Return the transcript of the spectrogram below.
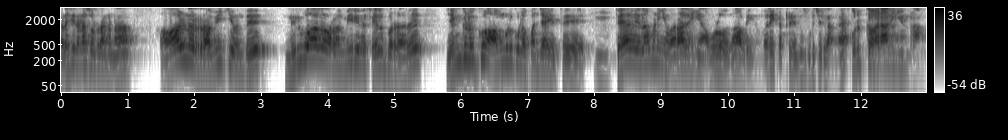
கடைசியில் என்ன சொல்றாங்கன்னா ஆளுநர் ரவிக்கு வந்து நிர்வாக வரவை மீறி வந்து செயல்படுறாரு. எங்களுக்கும் அவங்களுக்கும் உள்ள பஞ்சாயத்து தேவையில்லாம நீங்க வராதீங்க அவ்வளவுதான் அப்படிங்கிற மாதிரி கட்டுரை வந்து முடிச்சிருக்காங்க. குறுக்க வராதீங்கன்றாங்க.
